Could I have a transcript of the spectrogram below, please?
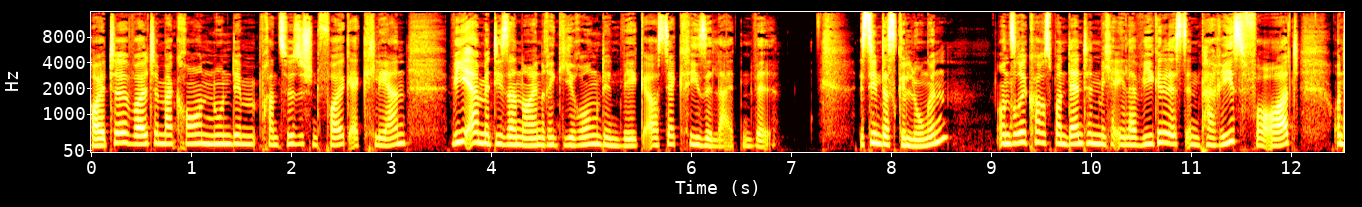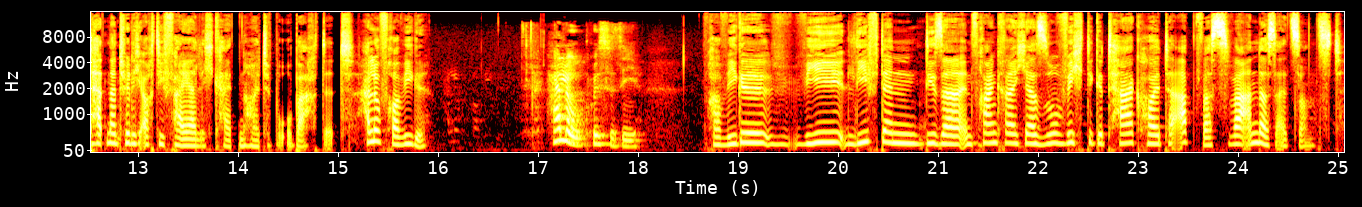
Heute wollte Macron nun dem französischen Volk erklären, wie er mit dieser neuen Regierung den Weg aus der Krise leiten will. Ist ihm das gelungen? Unsere Korrespondentin Michaela Wiegel ist in Paris vor Ort und hat natürlich auch die Feierlichkeiten heute beobachtet. Hallo, Frau Wiegel. Hallo, grüße Sie. Frau Wiegel, wie lief denn dieser in Frankreich ja so wichtige Tag heute ab? Was war anders als sonst?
